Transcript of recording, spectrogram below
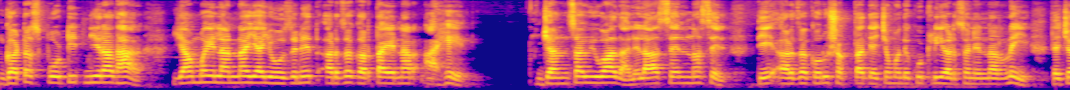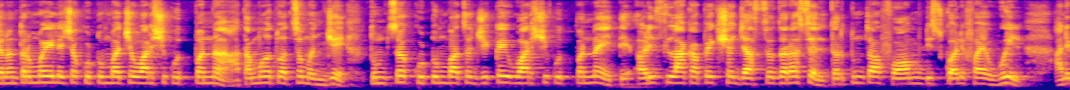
घटस्फोटित निराधार या महिलांना या योजनेत अर्ज करता येणार आहे. ज्यांचा विवाह झालेला असेल नसेल ते अर्ज करू शकतात. त्याच्यामध्ये कुठली अडचण येणार नाही. त्याच्यानंतर महिलेच्या कुटुंबाचे वार्षिक उत्पन्न. आता महत्त्वाचं म्हणजे तुमचं कुटुंबाचं जे काही वार्षिक उत्पन्न आहे ते अडीच लाखापेक्षा जास्त जर असेल तर तुमचा फॉर्म डिस्क्वालिफाय होईल. आणि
